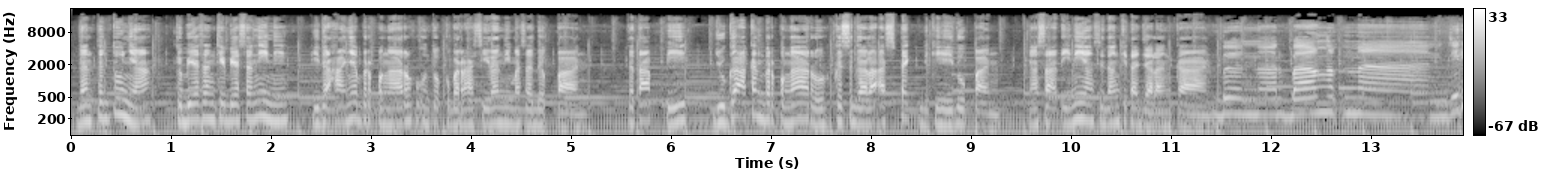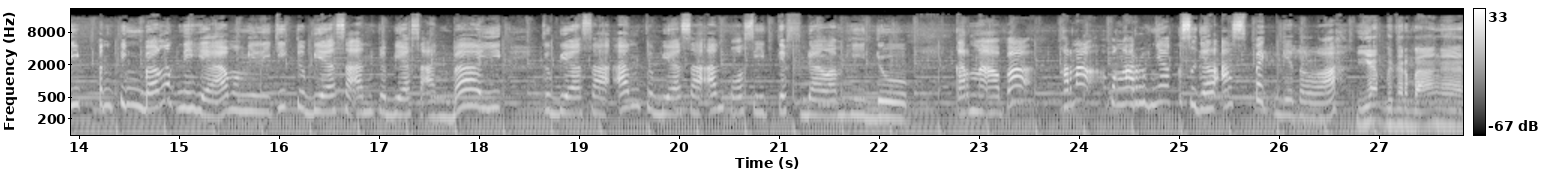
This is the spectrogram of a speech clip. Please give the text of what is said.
Dan tentunya, kebiasaan-kebiasaan ini tidak hanya berpengaruh untuk keberhasilan di masa depan, tetapi juga akan berpengaruh ke segala aspek di kehidupan yang saat ini yang sedang kita jalankan. Bener banget Nan Jadi penting banget nih ya memiliki kebiasaan-kebiasaan baik Kebiasaan-kebiasaan positif dalam hidup Karena apa? Karena pengaruhnya ke segala aspek gitu loh Iya, bener banget.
